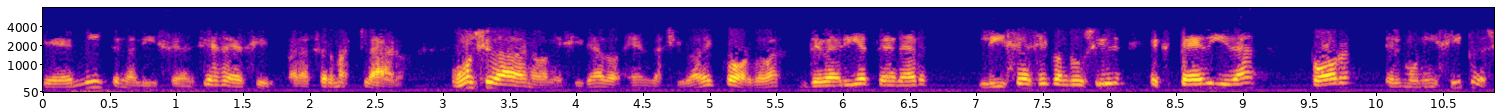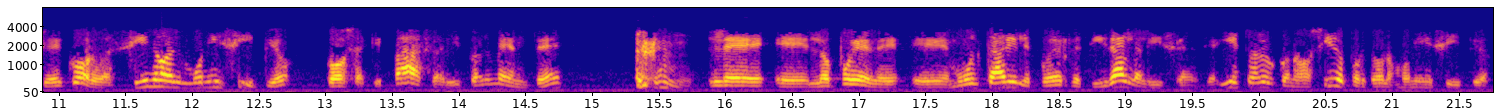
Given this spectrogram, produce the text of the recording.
que emiten la licencia, es decir, para ser más claro, un ciudadano domiciliado en la ciudad de Córdoba debería tener licencia de conducir expedida por el municipio de Ciudad de Córdoba, sino el municipio, cosa que pasa habitualmente, le eh, lo puede eh, multar y le puede retirar la licencia. Y esto es algo conocido por todos los municipios.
